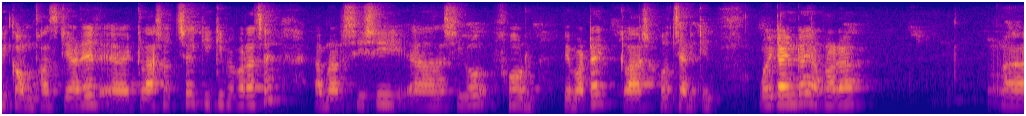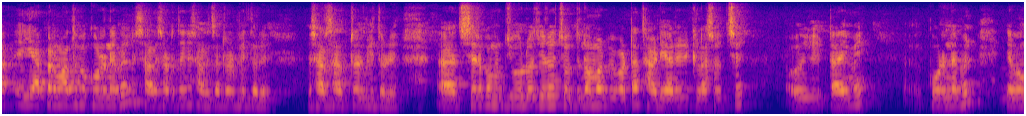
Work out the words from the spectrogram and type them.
বিকম ফার্স্ট ইয়ারের ক্লাস হচ্ছে কি কি পেপার আছে? আপনার সিসি সিও ফোর পেপারটায় ক্লাস হচ্ছে আর কি। ওই টাইমটাই আপনারা এই অ্যাপের মাধ্যমে করে নেবেন সাড়ে ছটা থেকে সাড়ে চারটার ভিতরে, সাড়ে সাতটার ভিতরে। সেরকম জুওলজিরও চোদ্দ নম্বর পেপারটা থার্ড ইয়ারের ক্লাস হচ্ছে, ওই টাইমে করে নেবেন। এবং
